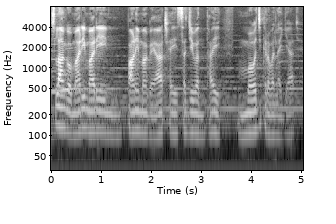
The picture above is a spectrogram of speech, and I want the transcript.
સ્લાંગો મારી મારી પાણીમાં ગયા છે, સજીવન થઈ, મોજ કરવા લાગ્યા છે.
